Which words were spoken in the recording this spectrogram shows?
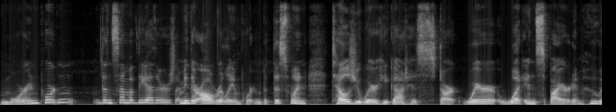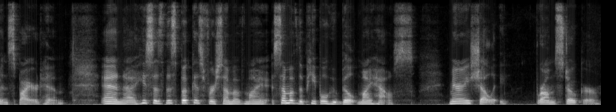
more important than some of the others. I mean, they're all really important, but this one tells you where he got his start, where what inspired him, who inspired him. And uh, he says this book is for some of my some of the people who built my house: Mary Shelley, Bram Stoker,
